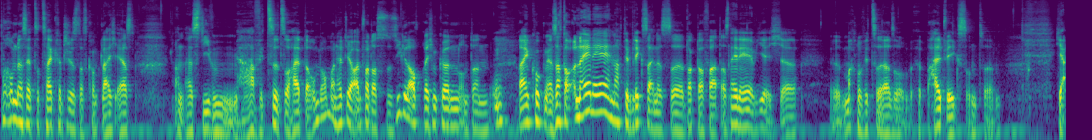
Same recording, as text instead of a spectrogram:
warum das jetzt so zeitkritisch ist, das kommt gleich erst. Und äh, Steven, ja, witzelt so halb darum, man hätte ja einfach das Siegel aufbrechen können und dann mhm. reingucken. Er sagt doch, nee, nee, nach dem Blick seines äh, Doktorvaters, nee, nee, wie ich äh, äh mach nur Witze, also äh, halbwegs und ähm, ja,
